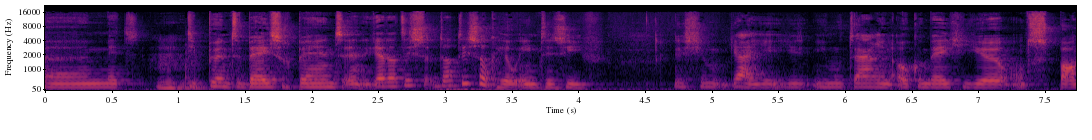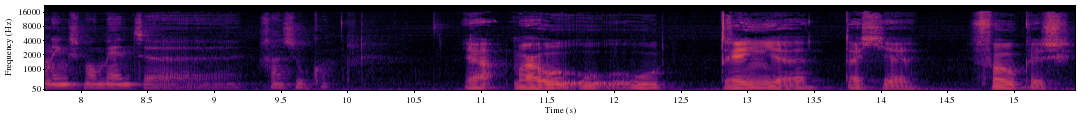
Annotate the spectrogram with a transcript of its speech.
uh, met Mhm. die punten bezig bent. En ja, dat is, dat is ook heel intensief. Dus je, ja, je, je, je moet daarin ook een beetje je ontspanningsmomenten uh, gaan zoeken. Ja, maar hoe, hoe, hoe train je dat je focus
